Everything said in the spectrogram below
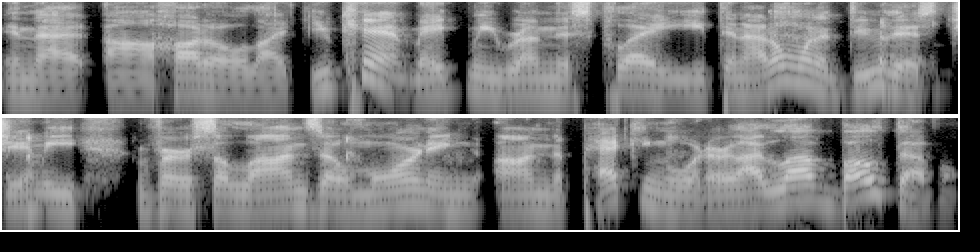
in that uh, huddle. Like, you can't make me run this play, Ethan. I don't want to do this, Jimmy versus Alonzo Mourning on the pecking order. I love both of them.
